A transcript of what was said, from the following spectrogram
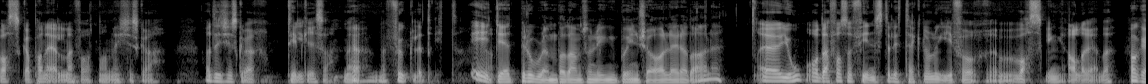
Vaske panelene for at man ikke skal at det ikke skal være tilgrisa med, med fugledritt. Er ikke det et problem på dem som ligger på innsjø allerede, eller? Eh, jo, og derfor så finnes det litt teknologi for eh, vasking allerede. Ok,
